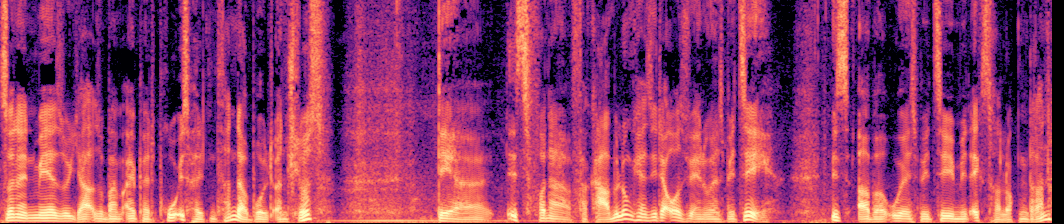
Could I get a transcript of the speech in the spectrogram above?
Sondern mehr so, ja, also beim iPad Pro ist halt ein Thunderbolt-Anschluss. Der ist von der Verkabelung her, sieht er aus wie ein USB-C. Ist aber USB-C mit extra Locken dran.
